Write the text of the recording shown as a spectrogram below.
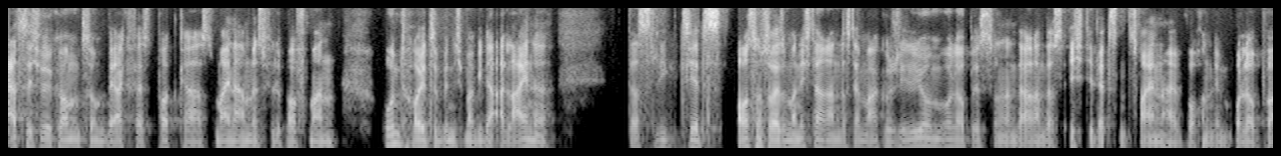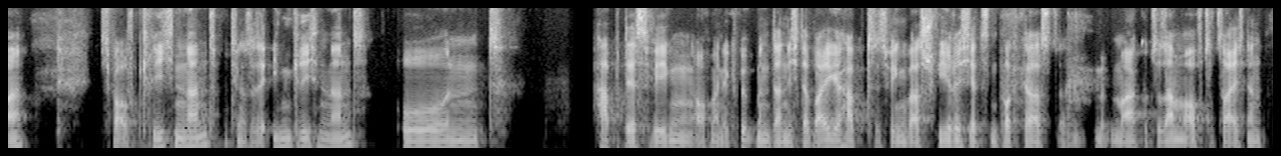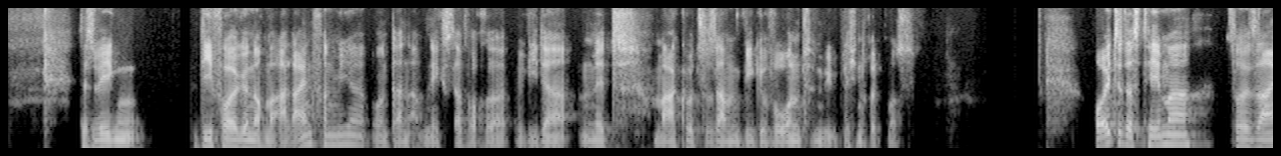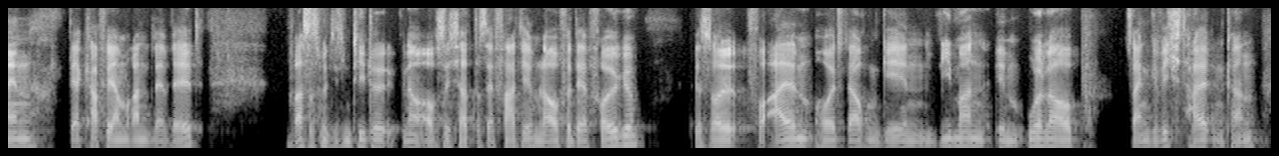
Herzlich willkommen zum Bergfest Podcast. Mein Name ist Philipp Hoffmann und heute bin ich mal wieder alleine. Das liegt jetzt ausnahmsweise mal nicht daran, dass der Marco Giglio im Urlaub ist, sondern daran, dass ich die letzten zweieinhalb Wochen im Urlaub war. Ich war auf Griechenland, beziehungsweise in Griechenland und habe deswegen auch mein Equipment dann nicht dabei gehabt. Deswegen war es schwierig, jetzt einen Podcast äh, mit Marco zusammen aufzuzeichnen. Deswegen die Folge nochmal allein von mir und dann ab nächster Woche wieder mit Marco zusammen, wie gewohnt, im üblichen Rhythmus. Heute das Thema soll sein, der Kaffee am Rand der Welt. Was es mit diesem Titel genau auf sich hat, das erfahrt ihr im Laufe der Folge. Es soll vor allem heute darum gehen, wie man im Urlaub sein Gewicht halten kann.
